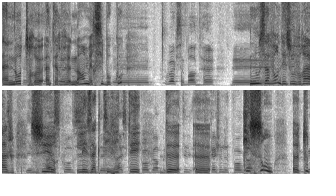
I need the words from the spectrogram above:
un autre intervenant. Merci beaucoup. Nous avons des ouvrages sur les activités de, euh, qui sont euh, toutes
